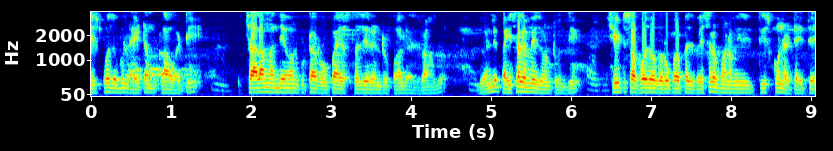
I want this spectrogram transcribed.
డిస్పోజబుల్ ఐటమ్ కాబట్టి చాలామంది ఏమనుకుంటారు రూపాయి వస్తుంది రెండు రూపాయలు అది రాదు. ఓన్లీ పైసల మీద ఉంటుంది. షీట్ సపోజ్ ఒక రూపాయి పది పైసలకు మనం ఇది తీసుకున్నట్టయితే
